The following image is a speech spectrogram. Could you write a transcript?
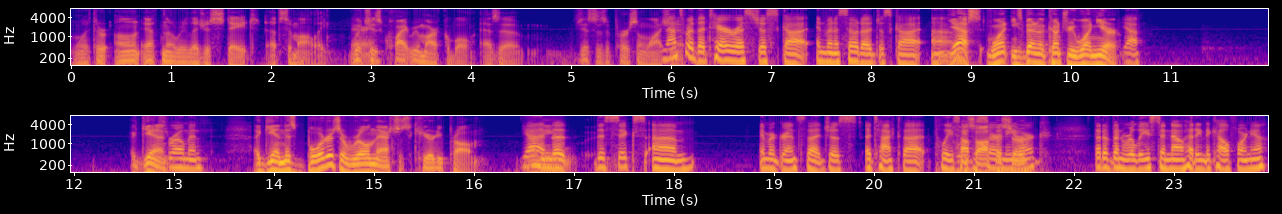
with her own ethno-religious state of Somali, which is quite remarkable as a just as a person watching. and that's it. where the terrorists just got in Minnesota. Just got. Um, Yes, one. He's been in the country one year. Yeah. again, It's Roman. again, this border's a real national security problem. Yeah, I mean, and the the six um, immigrants that just attacked that police, Police officer, in. New York that have been released and now heading to California.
